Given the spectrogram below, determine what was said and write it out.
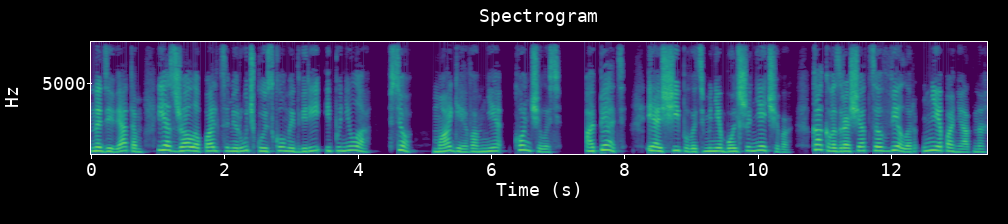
На девятом я сжала пальцами ручку искомой двери и поняла — все, магия во мне кончилась. Опять! И ощипывать мне больше нечего. Как возвращаться в Велор, непонятно.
